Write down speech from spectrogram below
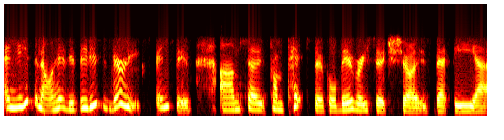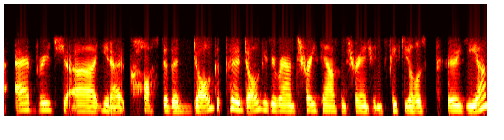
And you hit the nail on the head. It is very expensive. Um, so, from Pet Circle, their research shows that the uh, average, uh, you know, cost of a dog per dog is around three thousand three hundred and fifty dollars per year.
